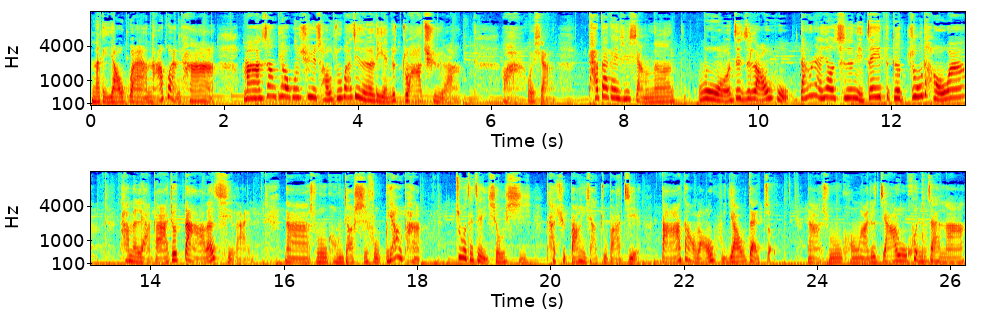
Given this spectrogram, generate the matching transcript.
那个妖怪啊，哪管他，马上跳过去，朝猪八戒的脸就抓去啦！啊，我想他大概是想呢，我这只老虎当然要吃你这一个猪头啊！他们两个啊就打了起来。那孙悟空叫师傅不要怕，坐在这里休息，他去帮一下猪八戒，打倒老虎妖再走。那孙悟空啊就加入混战啦，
